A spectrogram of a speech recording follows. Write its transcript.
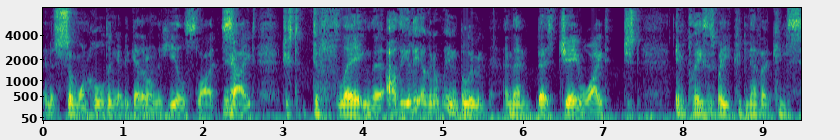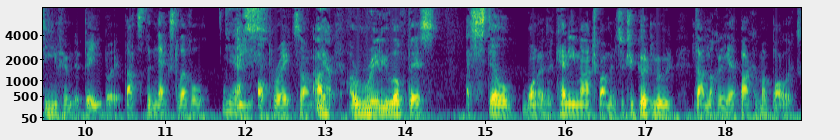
and as someone holding it together on the heel sli- side, just deflating the oh the elite are going to win balloon, and then there's Jay White just. In places where you could never conceive him to be, but that's the next level Yes. he operates on. I, Yeah. I really love this. I still wanted a Kenny match, but I'm in such a good mood that I'm not going to get back on my bollocks.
